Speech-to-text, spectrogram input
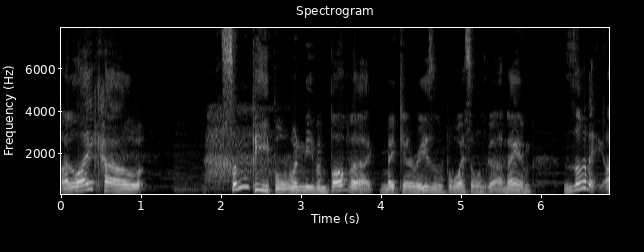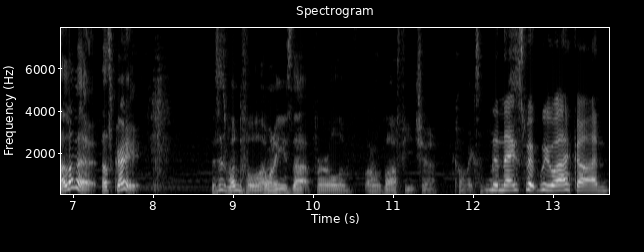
I like how some people wouldn't even bother making a reason for why someone's got a name. Sonic. I love it. That's great. This is wonderful. I want to use that for all of, all of our future comics and The next book we work on.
